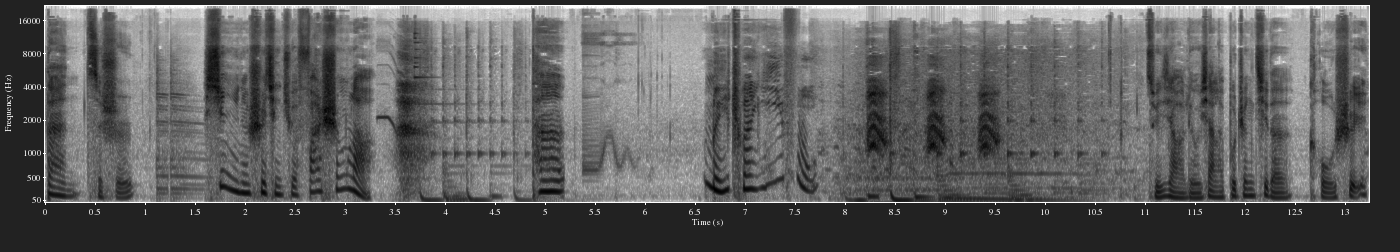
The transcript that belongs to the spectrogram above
但此时，幸运的事情却发生了。他没穿衣服，嘴角流下了不争气的口水。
